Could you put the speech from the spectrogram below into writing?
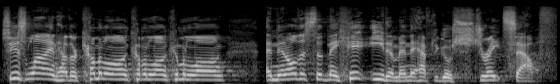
See this line, how they're coming along, coming along, coming along, and then all of a sudden they hit Edom and they have to go straight south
